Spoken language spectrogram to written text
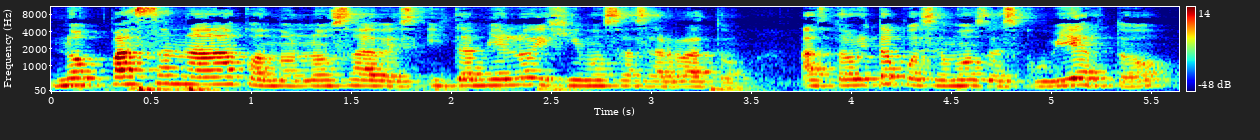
No pasa nada cuando no sabes y también lo dijimos hace rato. Hasta ahorita pues hemos descubierto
